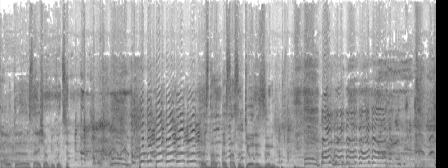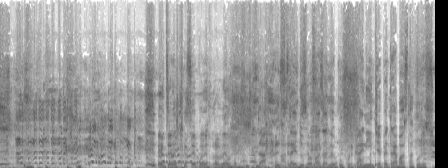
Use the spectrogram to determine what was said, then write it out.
caut uh, Stai așa un picuț Asta, asta sunt eu râzând Înțelegi cum se pune problema? Da Asta e după faza de cu curcanii, începe treaba asta cu râsul.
